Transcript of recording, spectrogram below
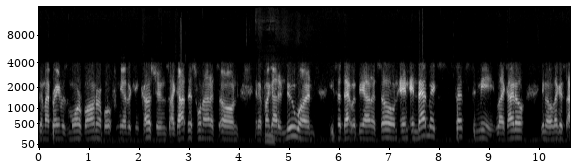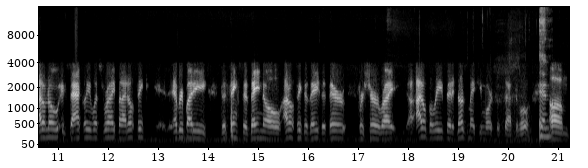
that my brain was more vulnerable from the other concussions. I got this one on its own, and if I got a new one, he said that would be on its own, and and that makes sense to me. Like I don't, you know, like I said, I don't know exactly what's right, but I don't think everybody that thinks that they know, I don't think that they that they're for sure right. I don't believe that it does make you more susceptible. And- um,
